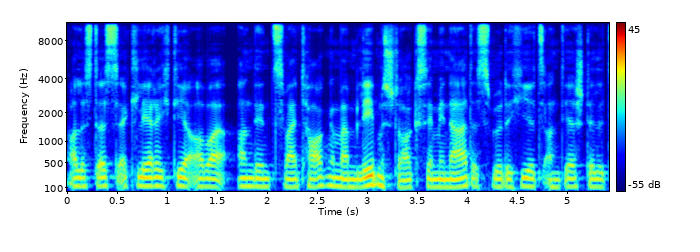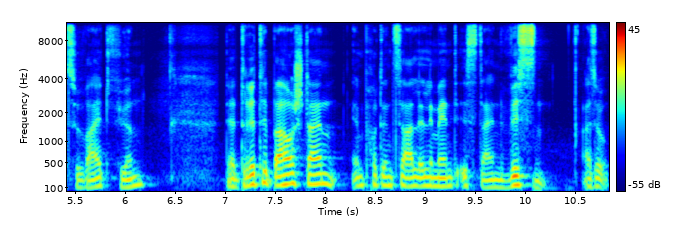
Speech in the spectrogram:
Alles das erkläre ich dir aber an den zwei Tagen in meinem Lebensstark-Seminar. Das würde hier jetzt an der Stelle zu weit führen. Der dritte Baustein im Potenzialelement ist dein Wissen. Also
